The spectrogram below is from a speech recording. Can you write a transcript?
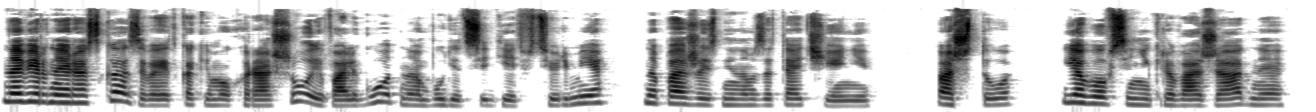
Наверное, рассказывает, как ему хорошо и вольготно будет сидеть в тюрьме на пожизненном заточении. А что? Я вовсе не кровожадная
